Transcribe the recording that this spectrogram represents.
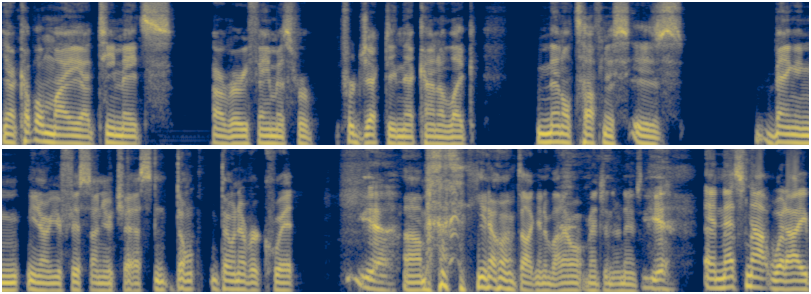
Yeah, a couple of my uh, teammates are very famous for projecting that kind of like mental toughness is banging, you know, your fists on your chest and don't don't ever quit yeah. Um, you know who I'm talking about. I won't mention their names. Yeah. And that's not what I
